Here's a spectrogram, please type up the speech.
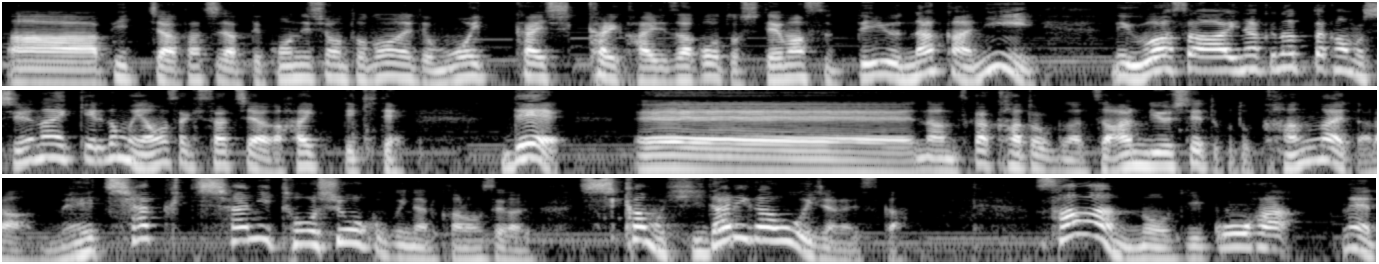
あピッチャーたちだってコンディションを整えてもう一回しっかり返り咲こうとしてますっていう中に、ね、噂はいなくなったかもしれないけれども山崎幸也が入ってきて。でえー、なんですか加藤君が残留してってことを考えたらめちゃくちゃに投手王国になる可能性がある。しかも左が多いじゃないですか。左腕の技巧派、ね、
